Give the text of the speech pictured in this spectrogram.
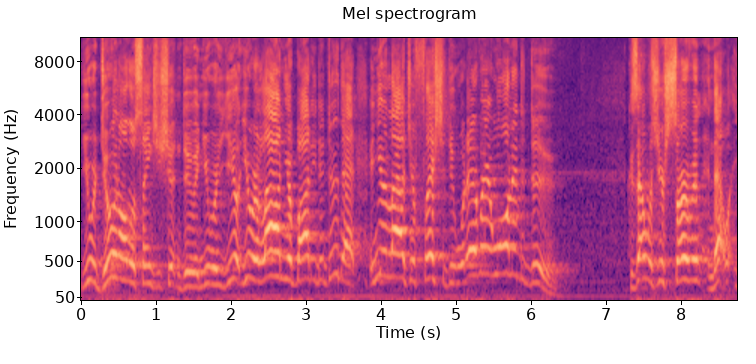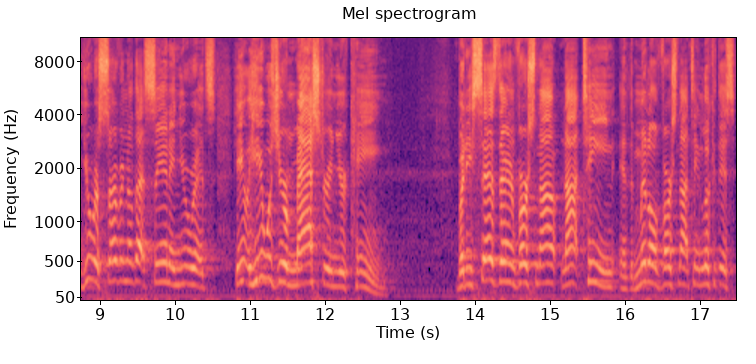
You were doing all those things you shouldn't do, and you were, you were allowing your body to do that, and you allowed your flesh to do whatever it wanted to do. Because that was your servant, and that you were a servant of that sin, and you were it's, he, he was your master and your king. But he says there in verse 19, in the middle of verse 19, look at this.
